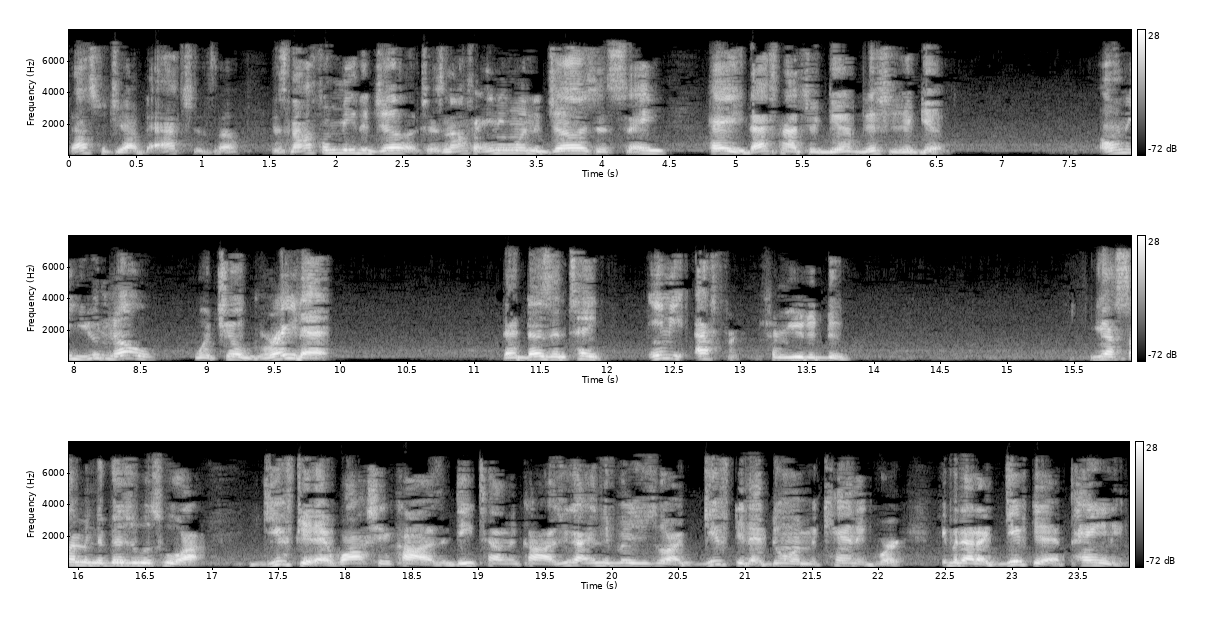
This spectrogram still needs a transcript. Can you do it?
That's what you have to ask yourself. It's not for me to judge. It's not for anyone to judge and say, hey, that's not your gift. This is your gift. Only you know what you're great at that doesn't take any effort from you to do. You got some individuals who are gifted at washing cars and detailing cars. You got individuals who are gifted at doing mechanic work. People that are gifted at painting.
